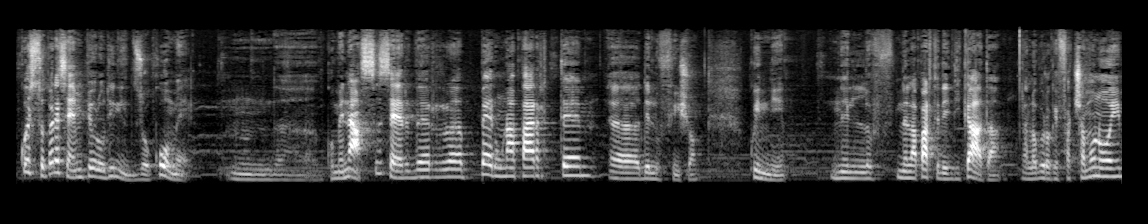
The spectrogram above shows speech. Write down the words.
Questo per esempio lo utilizzo come, mm, come NAS server per una parte eh, dell'ufficio. Quindi nel, nella parte dedicata al lavoro che facciamo noi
